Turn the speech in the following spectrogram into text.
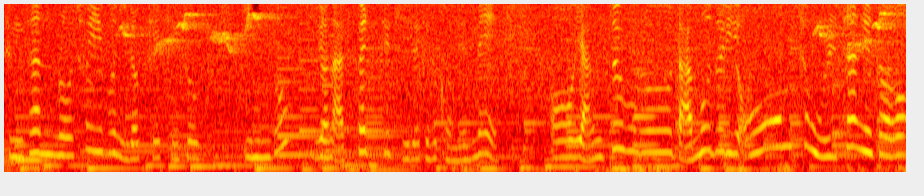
등산로 초입은 이렇게 계속 인도 이런 아스팔트 길을 계속 걷는데 어, 양쪽으로 나무들이 엄청 울창해서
